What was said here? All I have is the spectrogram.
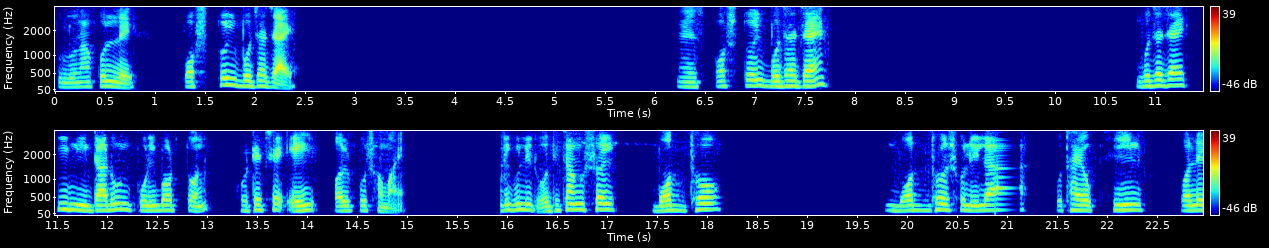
তুলনা করলে স্পষ্টই বোঝা যায় স্পষ্টই বোঝা যায় বোঝা যায় কি নিদারুণ পরিবর্তন ঘটেছে এই অল্প সময়ে। নদীগুলির অধিকাংশই বদ্ধ বদ্ধ সলিলা কোথায় ক্ষীণ, কলে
